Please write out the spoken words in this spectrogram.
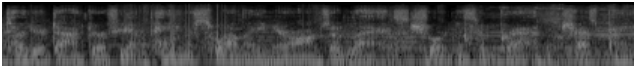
Tell your doctor if you have pain or swelling in your arms or legs, shortness of breath, chest pain,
